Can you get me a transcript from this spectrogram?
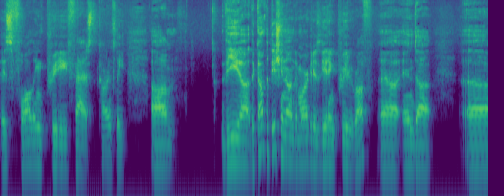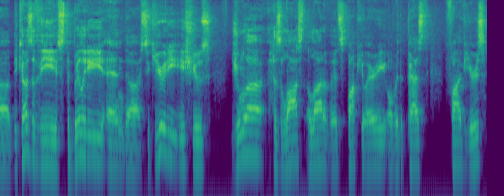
is falling pretty fast currently. Um, the uh, the competition on the market is getting pretty rough, uh, and uh, uh, because of the stability and uh, security issues, Joomla has lost a lot of its popularity over the past five years.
